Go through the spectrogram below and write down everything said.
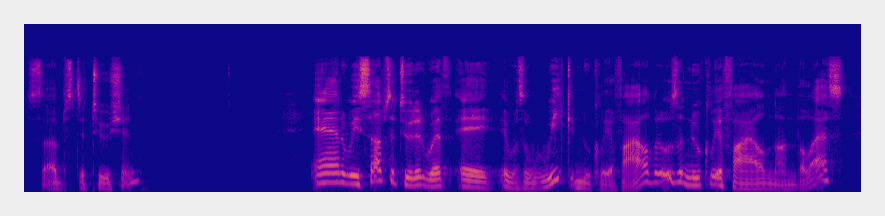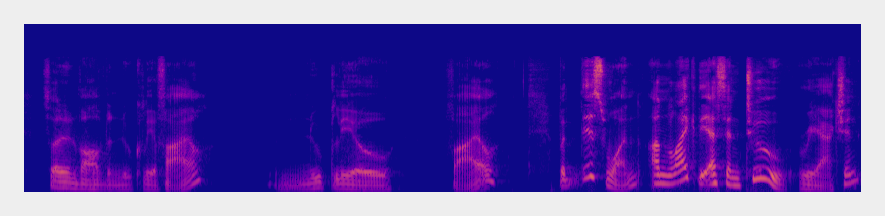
Substitution. And we substituted with a, it was a weak nucleophile, but it was a nucleophile nonetheless. So it involved a nucleophile nucleophile. But this one, unlike the SN2 reaction,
